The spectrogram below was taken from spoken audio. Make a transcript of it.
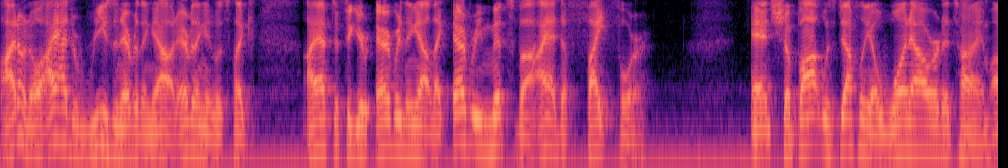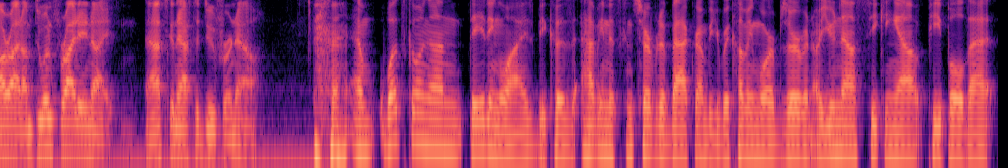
I don't know. I had to reason everything out. Everything it was like I have to figure everything out. Like every mitzvah I had to fight for. And Shabbat was definitely a one hour at a time. All right, I'm doing Friday night. That's going to have to do for now. and what's going on dating wise? Because having this conservative background, but you're becoming more observant, are you now seeking out people that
